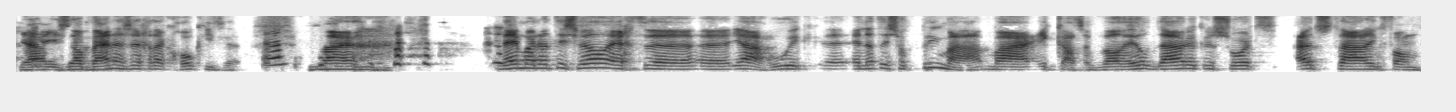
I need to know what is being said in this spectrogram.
ja, je zou bijna zeggen dat ik gokkiet Maar nee, maar dat is wel echt, uh, uh, ja, hoe ik, uh, en dat is ook prima, maar ik had ook wel heel duidelijk een soort uitstraling van,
